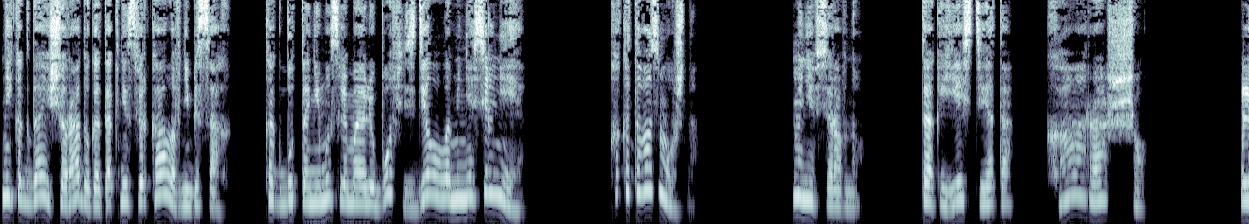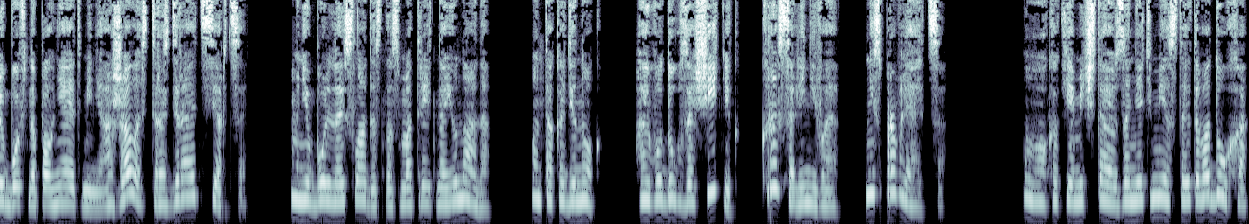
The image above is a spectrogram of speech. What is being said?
Никогда еще радуга так не сверкала в небесах, как будто немыслимая любовь сделала меня сильнее. Как это возможно? Мне все равно. Так есть и это хорошо. Любовь наполняет меня, а жалость раздирает сердце. Мне больно и сладостно смотреть на Юнана. Он так одинок, а его дух-защитник, крыса ленивая, не справляется. О, как я мечтаю занять место этого духа!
